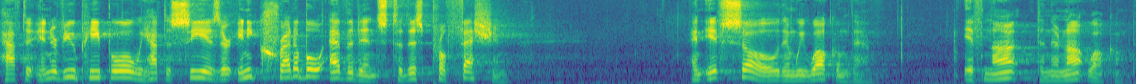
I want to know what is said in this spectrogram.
have to interview people. We have to see is there any credible evidence to this profession? And if so, then we welcome them. If not, then they're not welcomed.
